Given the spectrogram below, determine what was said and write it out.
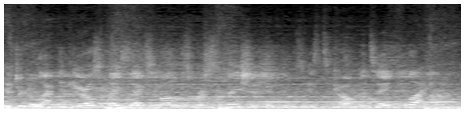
Intergalactic Aerospace Expo is where spaceship enthusiasts come to take flight.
